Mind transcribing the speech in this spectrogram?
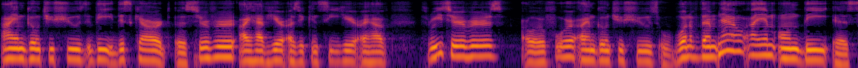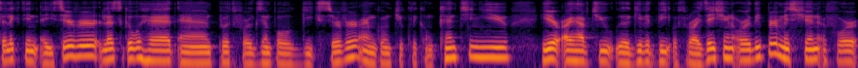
I am going to choose the Discord uh, server. I have here, as you can see here, I have three servers or four I'm going to choose one of them. Now I am on the uh, selecting a server. Let's go ahead and put for example geek server. I'm going to click on continue. Here I have to uh, give it the authorization or the permission for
